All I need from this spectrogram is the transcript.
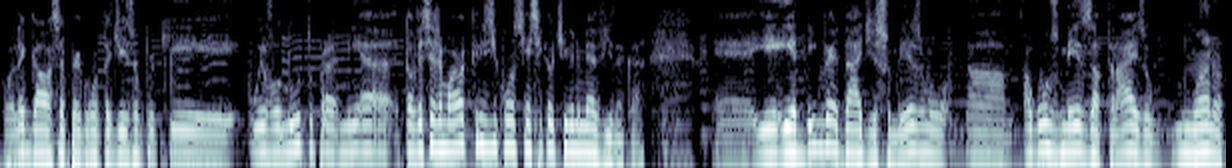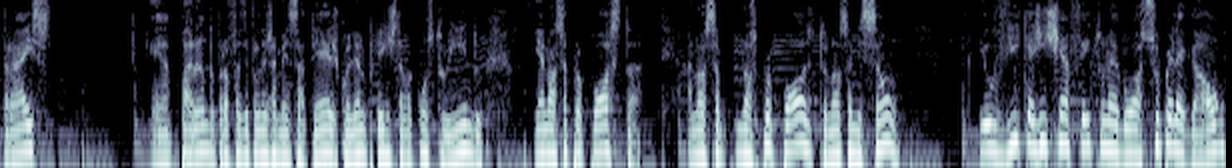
Pô, legal essa pergunta, Jason, porque o Evoluto, pra mim, é- talvez seja a maior crise de consciência que eu tive na minha vida, cara. É, e, e é bem verdade isso mesmo. Há alguns meses atrás, ou um ano atrás, é, parando para fazer planejamento estratégico, olhando porque a gente estava construindo e a nossa proposta, a nossa nosso propósito, a nossa missão, eu vi que a gente tinha feito um negócio super legal.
